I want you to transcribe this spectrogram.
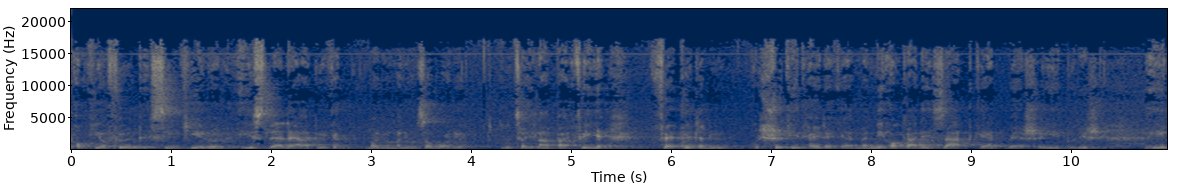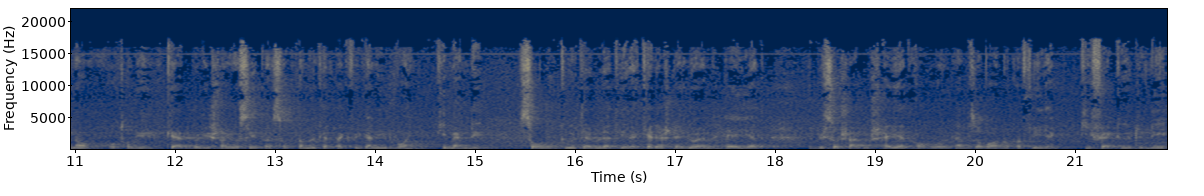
aki a föld szintjéről észlelne, hát őket nagyon-nagyon zavarja az utcai lámpák fénye. Feltétlenül, hogy sötét helyre kell menni, akár egy zárt kert belsejéből is. Én a otthoni kertből is nagyon szépen szoktam őket megfigyelni, vagy kimenni szólnak külterületére, keresni egy olyan helyet, biztonságos helyet, ahol nem zavarnak a fények, kifeküdni,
